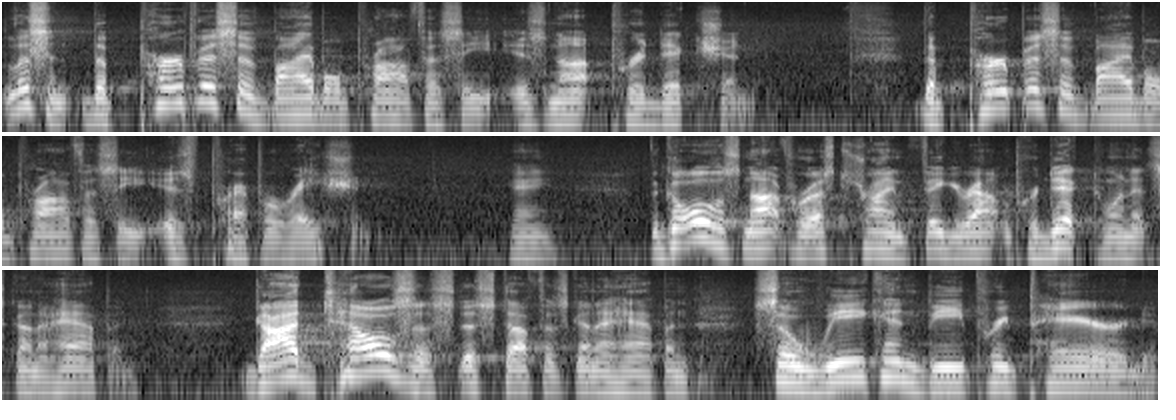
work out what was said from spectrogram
listen, the purpose of Bible prophecy is not prediction. The purpose of Bible prophecy is preparation. Okay? The goal is not for us to try and figure out and predict when it's going to happen. God tells us this stuff is going to happen so we can be prepared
